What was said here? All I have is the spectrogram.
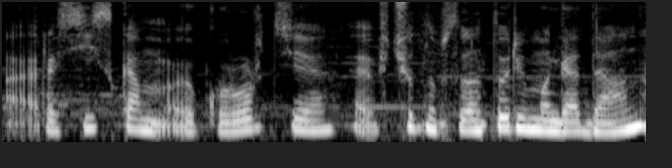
российском э, курорте э, в чудном санатории Магадан.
